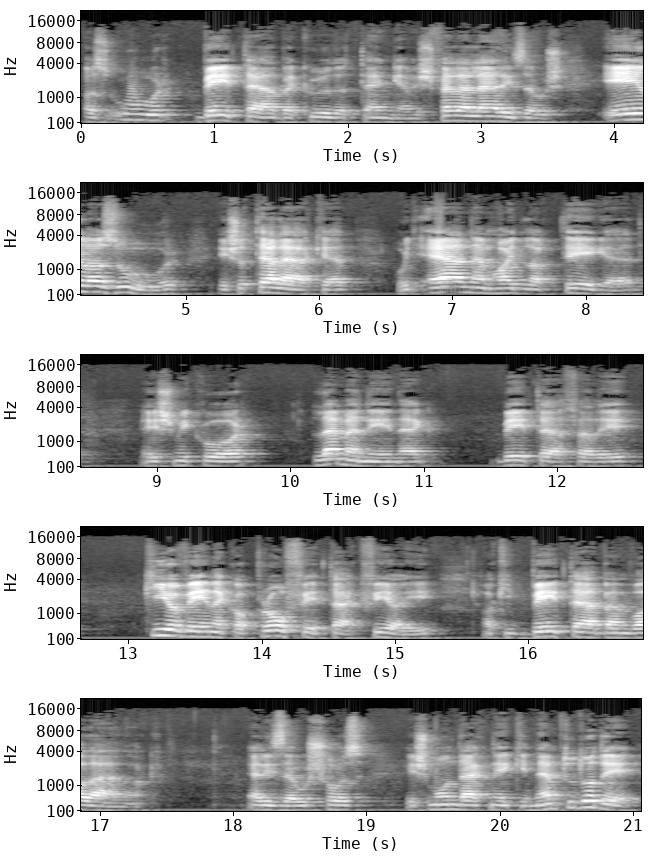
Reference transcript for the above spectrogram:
az Úr Bételbe küldött engem, és felel Elizeus, él az Úr és a te lelked, hogy el nem hagylak téged, és mikor lemenének Bétel felé, kijövének a proféták fiai, akik Bételben valálnak Elizeushoz, és mondák néki, nem tudod-é,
